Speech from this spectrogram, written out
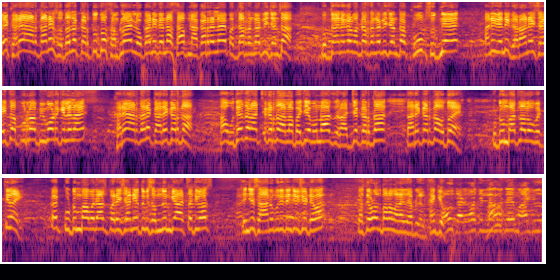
हे खऱ्या अर्थाने स्वतःचं कर्तृत्व संपलं आहे लोकांनी त्यांना साफ नाकारलेला आहे. मतदारसंघातली जनता मुक्ताईनगर मतदारसंघातली जनता खूप सुज्ञ आहे आणि त्यांनी घराणेशाहीचा पूर्ण बिमोड केलेला आहे. खऱ्या अर्थाने कार्यकर्ता हा उद्याचा राज्यकर्ता आला पाहिजे म्हणून आज राज्यकर्ता कार्यकर्ता होतो आहे कुटुंबातला लोक व्यक्ती नाही. कुटुंबामध्ये आज परेशानी आहे. तुम्ही समजून घ्या आजचा दिवस. त्यांची सहानुभूती त्यांच्याविषयी ठेवा. बस तेवढंच मला म्हणायचं आपल्याला. थँक्यू जळगाव जिल्ह्यामध्ये महायु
